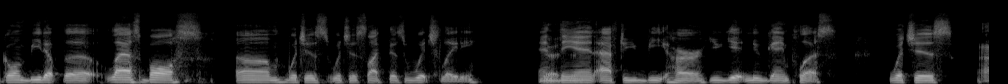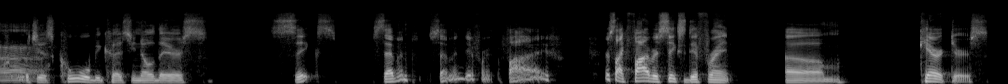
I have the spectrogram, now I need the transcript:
go and beat up the last boss, um, which is which is like this witch lady. And Gotcha. then after you beat her, you get new game plus, which is which Ah, is cool because you know there's six, seven, seven different, five. There's like five or six different um characters.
